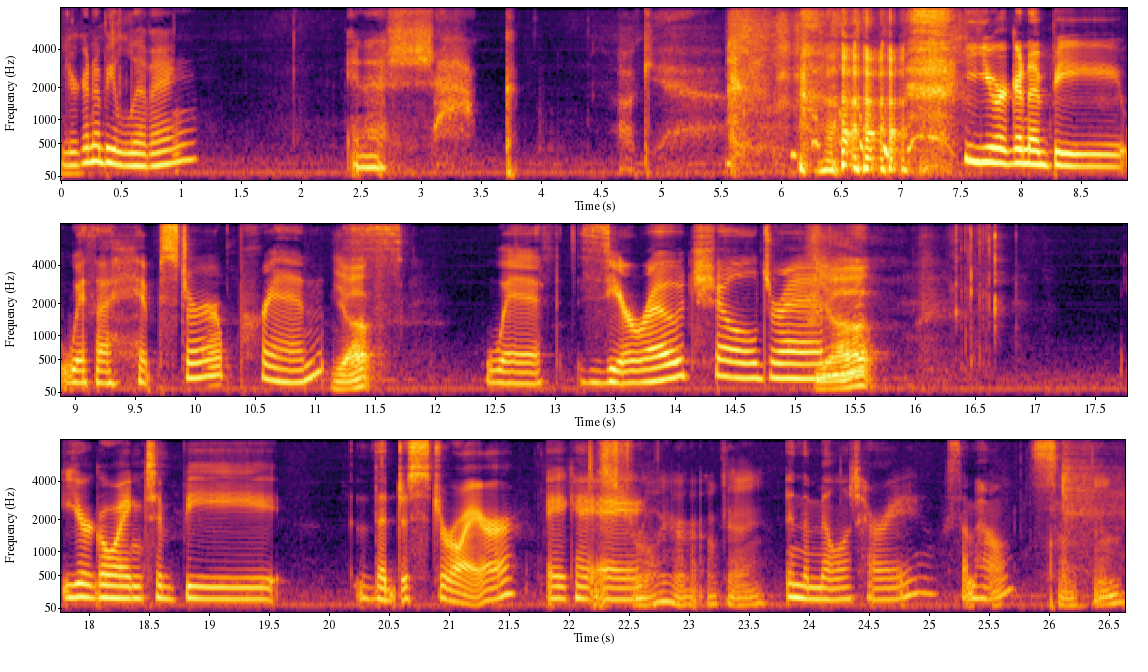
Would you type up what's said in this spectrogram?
you're gonna be living in a shack. Fuck yeah. You're gonna be with a hipster prince Yup. with zero children. Yup. You're going to be the destroyer, aka Destroyer. Okay. in the military somehow. Something.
